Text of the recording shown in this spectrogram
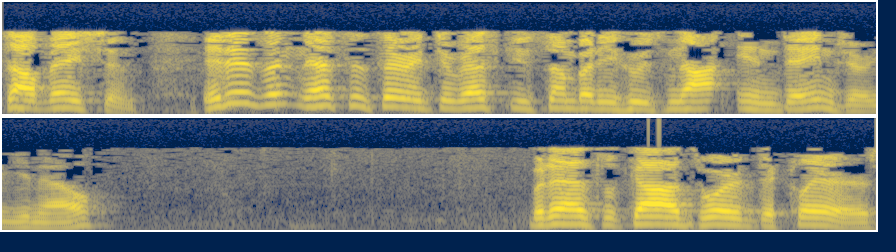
Salvation. It isn't necessary to rescue somebody who's not in danger, you know. But as God's word declares,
